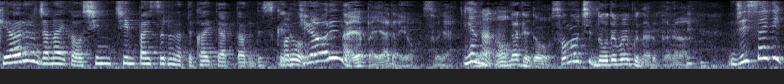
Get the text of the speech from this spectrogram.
嫌われるんじゃないかを心心配するなって書いてあったんですけど、まあ、嫌われるのはやっぱ嫌だよそりゃ。嫌なの？だけどそのうちどうでもよくなるから。実際に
